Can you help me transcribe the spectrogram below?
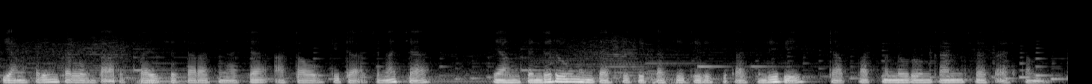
yang sering terlontar baik secara sengaja atau tidak sengaja yang cenderung menjustifikasi diri kita sendiri dapat menurunkan self-esteem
